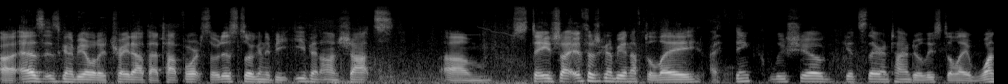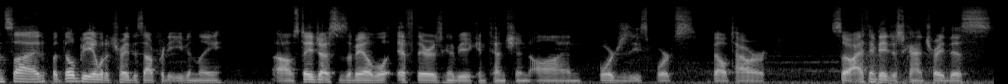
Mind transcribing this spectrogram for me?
uh, Ez is going to be able to trade out that top fort, so it is still going to be even on shots. Um, stage if there's going to be enough delay, I think Lucio gets there in time to at least delay one side, but they'll be able to trade this out pretty evenly. Um, stage ice is available if there is going to be a contention on Forge's Esports Bell Tower. So I think they just kind of trade this,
